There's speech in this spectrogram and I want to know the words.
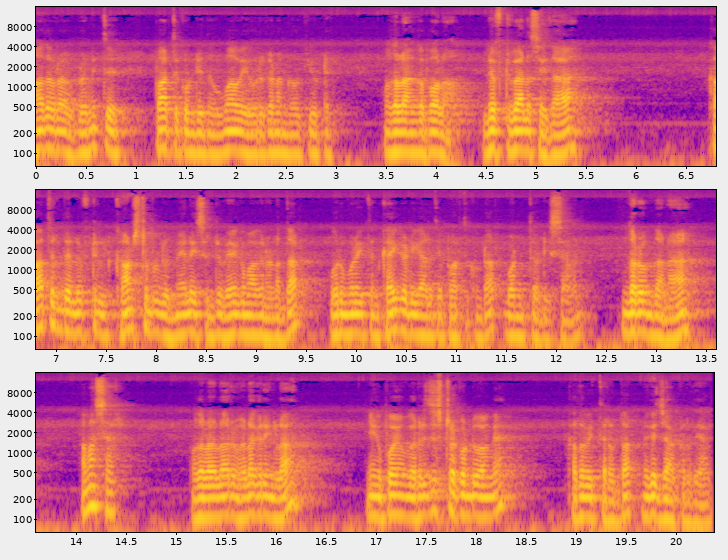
மாதவராவ் பிரமித்து பார்த்து கொண்டிருந்த உமாவை ஒரு கணம் நோக்கிவிட்டு முதல்ல அங்கே போகலாம் லிஃப்ட் வேலை செய்தா? காத்திருந்த லிஃப்ட்டில் கான்ஸ்டபிள்கள் மேலே சென்று வேகமாக நடந்தார். ஒரு முறை தன் கை கடிகாரத்தை பார்த்து கொண்டார். ஒன் தேர்ட்டி செவன் இந்த ரூம் தானே? ஆமாம் சார். முதல்ல எல்லோரும் விலகுறீங்களா? நீங்கள் போய் உங்கள் ரெஜிஸ்டரை கொண்டு வாங்க. கதவை திறந்தார் மிக ஜாக்கிரதையாக.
